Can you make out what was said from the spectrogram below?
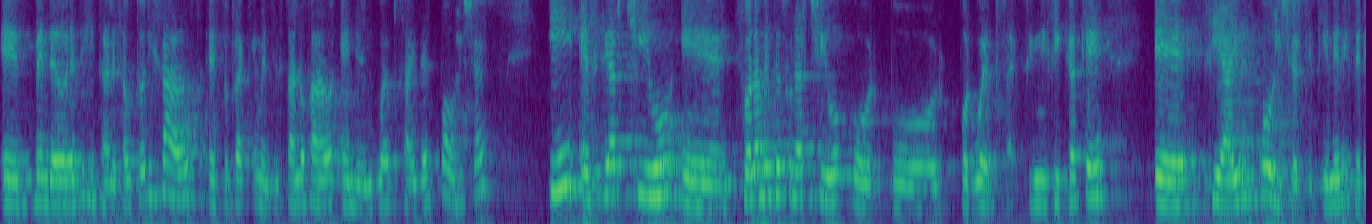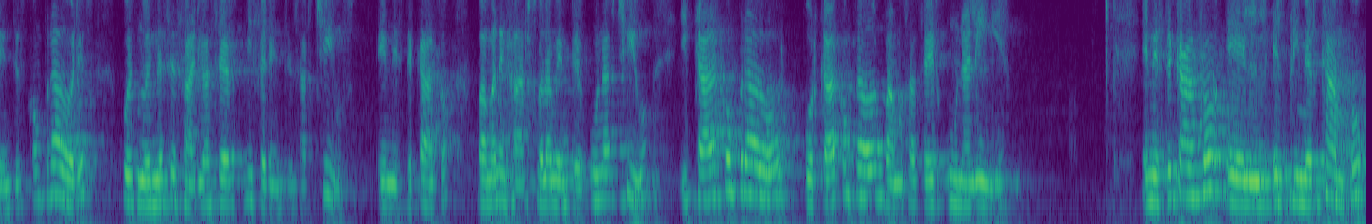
es vendedores digitales autorizados. Esto prácticamente está alojado en el website del publisher. Y este archivo eh, solamente es un archivo por, por, por website. Significa que eh, si hay un publisher que tiene diferentes compradores, pues no es necesario hacer diferentes archivos. En este caso, va a manejar solamente un archivo y cada comprador, por cada comprador vamos a hacer una línea. En este caso, el, primer campo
